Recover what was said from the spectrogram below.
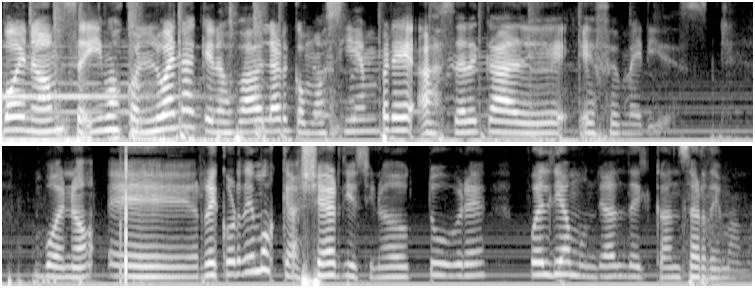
Bueno, seguimos con Luana que nos va a hablar como siempre acerca de efemérides. Bueno, eh, recordemos que ayer, 19 de octubre, fue el Día Mundial del Cáncer de Mama.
